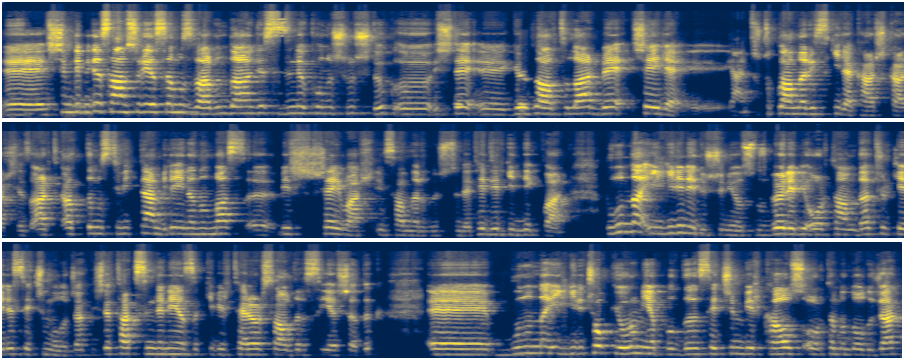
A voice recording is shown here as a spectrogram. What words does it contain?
Ee, şimdi bir de sansür yasamız var. Bunu daha önce sizinle konuşmuştuk. Ee, işte e, gözaltılar ve şeyle e, yani tutuklanma riskiyle karşı karşıyayız. Artık attığımız tweetten bile inanılmaz e, bir şey var insanların üstünde. Tedirginlik var. Bununla ilgili ne düşünüyorsunuz? Böyle bir ortamda Türkiye'de seçim olacak. İşte Taksim'de ne yazık ki bir terör saldırısı yaşadık. Ee, bununla ilgili çok yorum yapıldı. Seçim bir kaos ortamında olacak.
